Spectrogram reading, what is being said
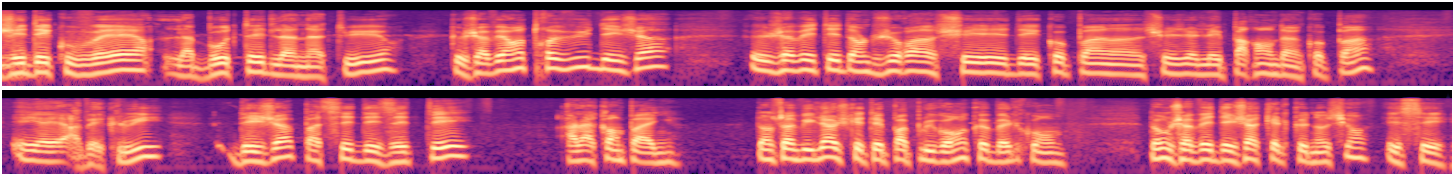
J'ai découvert la beauté de la nature que j'avais entrevue déjà. Euh, j'avais été dans le Jura chez des copains, chez les parents d'un copain, et avec lui, déjà passé des étés à la campagne, dans un village qui n'était pas plus grand que Bellecombe. Donc j'avais déjà quelques notions et c'est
